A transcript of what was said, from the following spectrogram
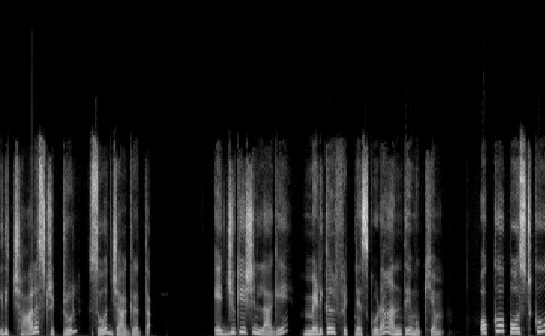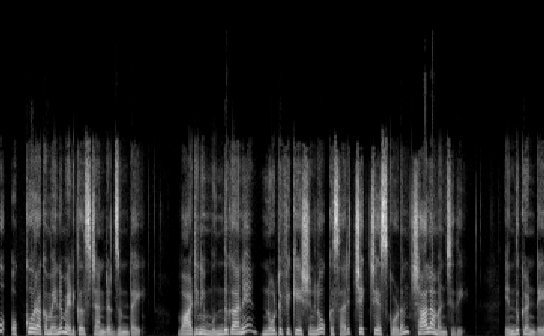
ఇది చాలా స్ట్రిక్ట్ రూల్ సో జాగ్రత్త. ఎడ్యుకేషన్ లాగే మెడికల్ ఫిట్నెస్ కూడా అంతే ముఖ్యం. ఒక్కో పోస్ట్కు ఒక్కో రకమైన మెడికల్ స్టాండర్డ్స్ ఉంటాయి. వాటిని ముందుగానే నోటిఫికేషన్లో ఒకసారి చెక్ చేసుకోవడం చాలా మంచిది. ఎందుకంటే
